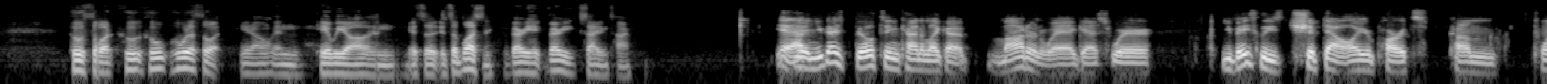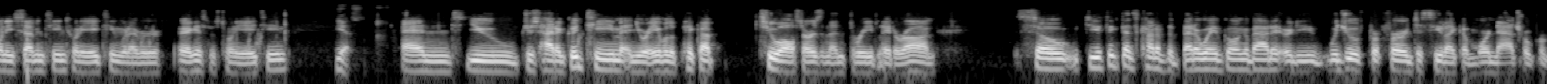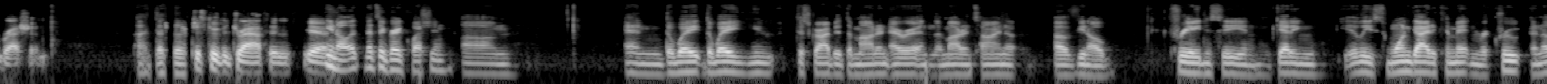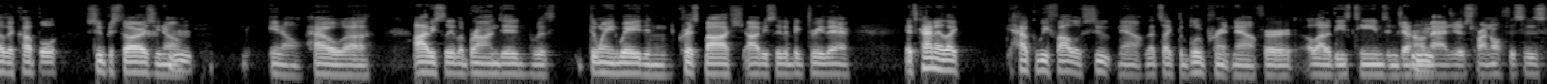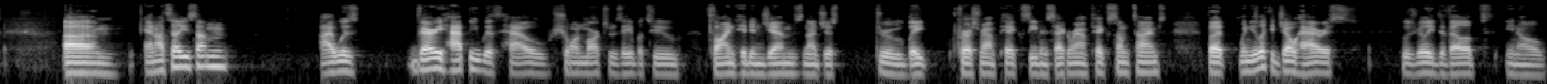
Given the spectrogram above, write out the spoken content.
who thought? Who who who would have thought? You know, and here we are, and it's a it's a blessing. Very very exciting time. Yeah, yeah and you guys built in kind of like a modern way, I guess, where you basically shipped out all your parts come 2017, 2018, whatever. I guess it was 2018 Yes. And you just had a good team and you were able to pick up two All Stars and then three later on. So, do you think that's kind of the better way of going about it, or do you would you have preferred to see like a more natural progression? Uh, that's a, just through the draft and yeah, you know that's a great question. Um, and the way the way you described it, the modern era and the modern time of, of you know free agency and getting at least one guy to commit and recruit another couple superstars, you know, mm-hmm you know how uh, obviously LeBron did with Dwyane Wade and Chris Bosh, obviously the big three there. It's kind of like how can we follow suit now? That's like the blueprint now for a lot of these teams and general mm-hmm. managers, front offices. Um, and I'll tell you something. I was very happy with how Sean Marks was able to find hidden gems, not just through late first round picks, even second round picks sometimes. But when you look at Joe Harris, who's really developed, you know,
